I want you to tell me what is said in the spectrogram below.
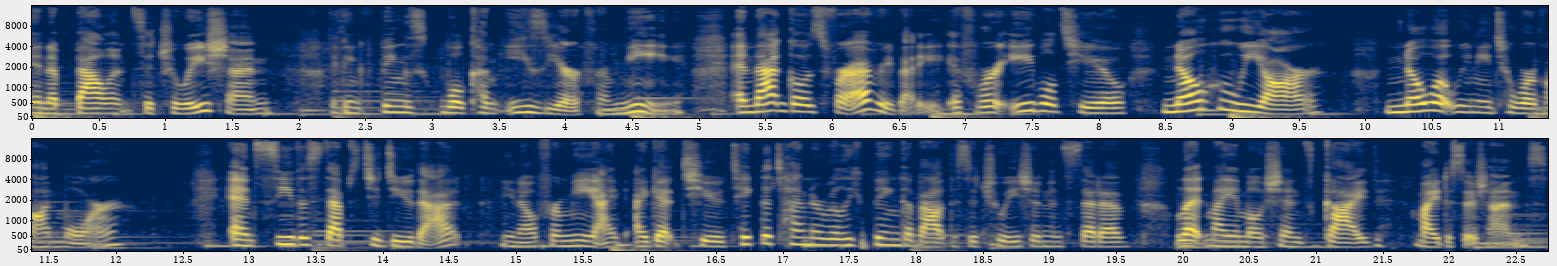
in a balanced situation, I think things will come easier for me. And that goes for everybody. If we're able to know who we are, know what we need to work on more, and see the steps to do that, you know, for me, I, I get to take the time to really think about the situation instead of let my emotions guide my decisions.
